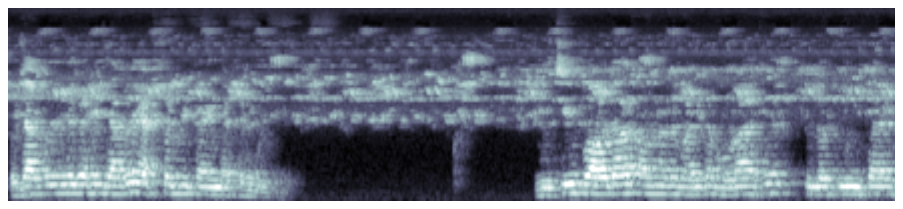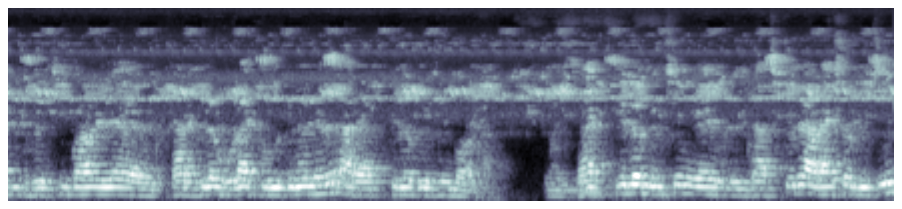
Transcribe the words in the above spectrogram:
প্রশাসনের কাছে যাবে একশো ছেড়ে দেবে। ব্লিচিং পাউডার আপনাদের বাড়িতে গোড়া আছে কিলো তিন চার ব্লিচিং পাউডার চার কিলো গোড়া চুন কিনে নেবে আর এক কিলো ব্লিচিং পাউডার এক কিলো ব্লিচিং দশ কিলো আড়াইশো ব্লিচিং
